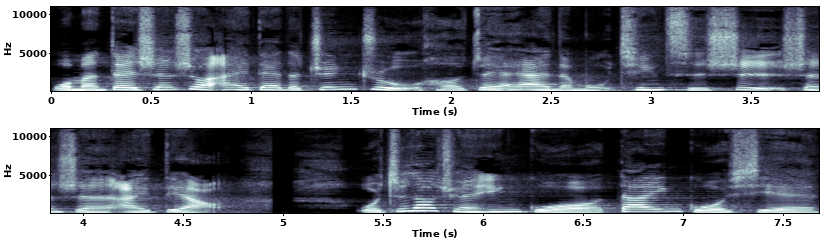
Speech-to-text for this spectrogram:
我们对深受爱戴的君主和最爱的母亲辞世深深哀悼。我知道全英国、大英国协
